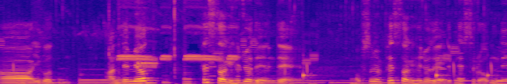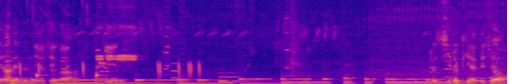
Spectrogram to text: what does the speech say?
아 이거 안 되면 패스하게 해줘야 되는데 없으면 패스하게 해줘야 되는데 패스를 없네 안 했는데요 제가 하긴 그렇지 이렇게 해야 되죠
